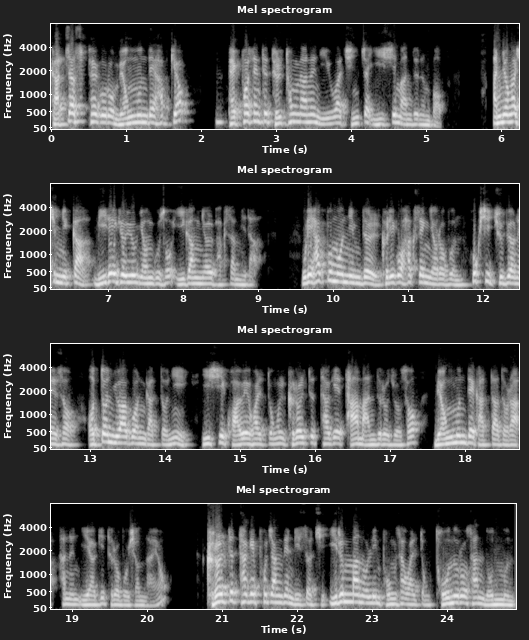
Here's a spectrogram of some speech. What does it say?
가짜 스펙으로 명문대 합격? 100% 들통나는 이유와 진짜 이씨 만드는 법. 안녕하십니까. 미래교육연구소 이강렬 박사입니다. 우리 학부모님들 그리고 학생 여러분 혹시 주변에서 어떤 유학원 갔더니 이씨 과외 활동을 그럴듯하게 다 만들어줘서 명문대 갔다더라 하는 이야기 들어보셨나요? 그럴듯하게 포장된 리서치, 이름만 올린 봉사활동, 돈으로 산 논문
